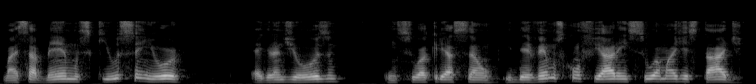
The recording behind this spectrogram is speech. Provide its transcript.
mas sabemos que o Senhor é grandioso em sua criação e devemos confiar em Sua majestade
